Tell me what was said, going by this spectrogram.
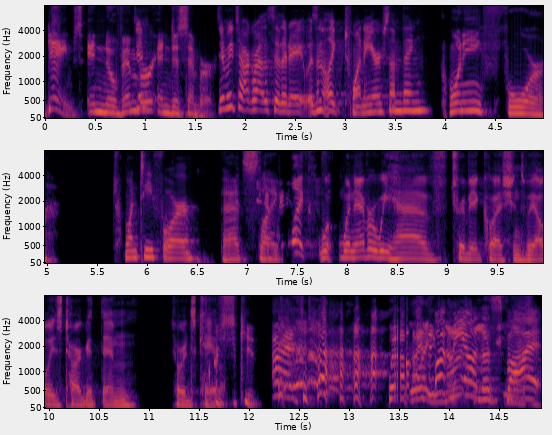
Games in November Did- and December. Didn't we talk about this the other day? Wasn't it like 20 or something? 24. 24. That's like. like w- whenever we have trivia questions, we always target them towards Caleb. Just kidding. All right. Well, I Like, think Put me on the easy spot.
